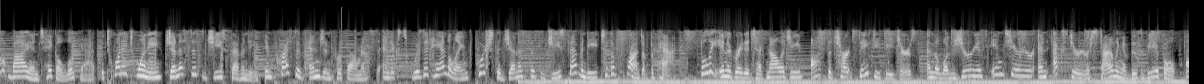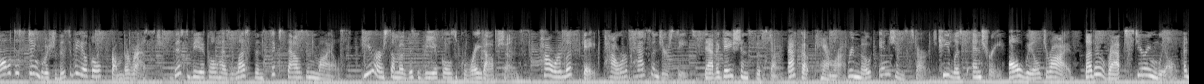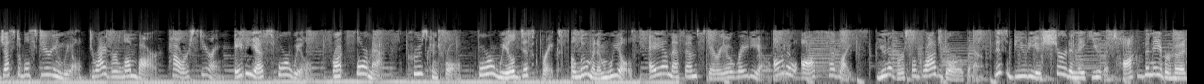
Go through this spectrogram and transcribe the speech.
Stop by and take a look at the 2020 Genesis G70. Impressive engine performance and exquisite handling push the Genesis G70 to the front of the pack. Fully integrated technology, off-the-chart safety features, and the luxurious interior and exterior styling of this vehicle all distinguish this vehicle from the rest. This vehicle has less than 6,000 miles. Here are some of this vehicle's great options. Power liftgate, power passenger seat, navigation system, backup camera, remote engine start, keyless entry, all-wheel drive, leather-wrapped steering wheel, adjustable steering wheel, driver lumbar, power steering, ABS four-wheel, front floor mats, cruise control, four-wheel disc brakes, aluminum wheels, AM-FM stereo radio, auto-off headlights, universal garage door opener. This beauty is sure to make you the talk of the neighborhood,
